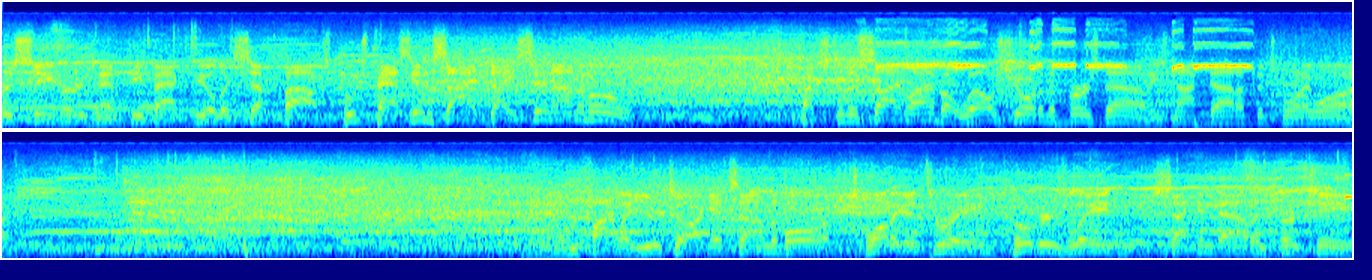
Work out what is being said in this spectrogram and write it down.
receivers, empty backfield except Fouts. Pooch pass inside, Dyson on the move. Touch to the sideline, but well short of the first down. He's knocked out at the 21. And finally, Utah gets on the board. 20 to 3. Cougars lead. Second down and 13.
